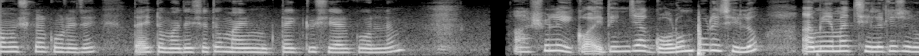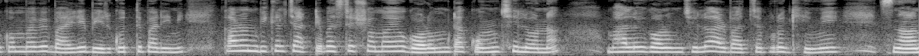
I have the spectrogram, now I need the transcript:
নমস্কার করে যাই। তাই তোমাদের সাথেও মায়ের মুখটা একটু শেয়ার করলাম। আসলে কয়দিন যা গরম পড়েছিল আমি আমার ছেলেকে সেরকমভাবে বাইরে বের করতে পারিনি। কারণ বিকেল চারটে পাঁচটার সময়ও গরমটা কম ছিল না। ভালোই গরম ছিল আর বাচ্চা পুরো ঘেমে স্নান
